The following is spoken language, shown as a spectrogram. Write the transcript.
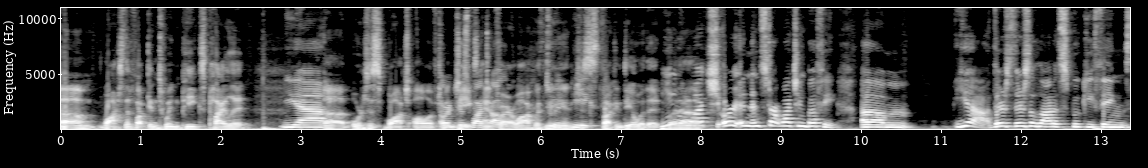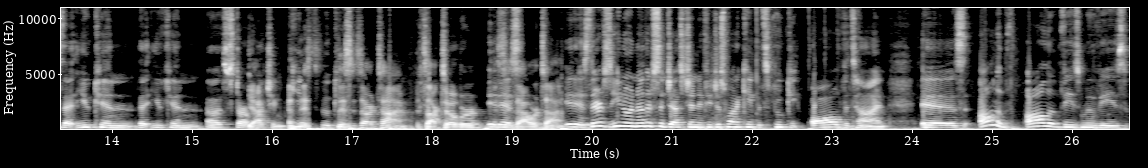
Um, watch the fucking Twin Peaks pilot, yeah. uh, or just watch all of Twin Peaks and Fire Walk with Twin me and just fucking deal with it. yeah, but uh, watch or and, and start watching Buffy. Um, yeah, there's there's a lot of spooky things that you can that you can uh, start yeah, watching. and Keep this spooky. this is our time. It's October. It this is. is. our time. It is. There's, you know, another suggestion if you just want to keep it spooky all the time is all of all of these movies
